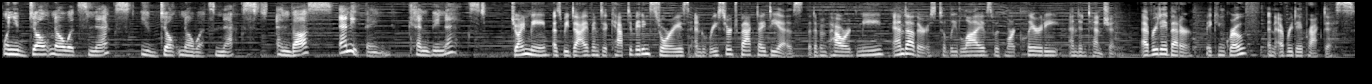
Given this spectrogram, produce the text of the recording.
When you don't know what's next, you don't know what's next, and thus anything can be next. Join me as we dive into captivating stories and research backed ideas that have empowered me and others to lead lives with more clarity and intention. Everyday Better, making growth an everyday practice.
